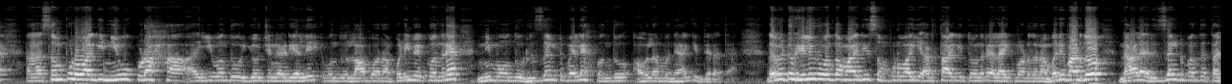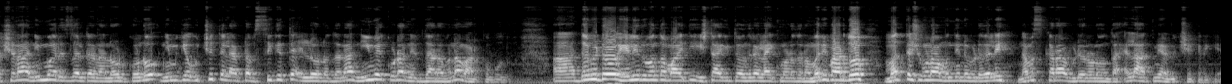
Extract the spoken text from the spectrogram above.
ಸಂಪೂರ್ಣವಾಗಿ ನೀವು ಕೂಡ ಈ ಒಂದು ಯೋಜನೆ ಅಡಿಯಲ್ಲಿ ಒಂದು ಲಾಭವನ್ನು ಪಡಿಬೇಕು ಅಂದ್ರೆ ನಿಮ್ಮ ಒಂದು ರಿಸಲ್ಟ್ ಮೇಲೆ ಒಂದು ಅವಲಂಬನೆ ಆಗಿದ್ದಿರುತ್ತೆ. ದಯವಿಟ್ಟು ಹೇಳಿರುವಂತಹ ಮಾಹಿತಿ ಸಂಪೂರ್ಣವಾಗಿ ಅರ್ಥ ಆಗಿತ್ತು ಅಂದ್ರೆ ಲೈಕ್ ಮಾಡೋದನ್ನ ಮರಿಬಾರ್ದು. ನಾಳೆ ರಿಸಲ್ಟ್ ಬಂದ ತಕ್ಷಣ ನಿಮ್ಮ ರಿಸಲ್ಟ್ ಅನ್ನ ನೋಡಿಕೊಂಡು ನಿಮಗೆ ಉಚಿತ ಲ್ಯಾಪ್ಟಾಪ್ ಸಿಗುತ್ತೆ ಇಲ್ಲೋ ಅನ್ನೋದನ್ನ ನೀವೇ ಕೂಡ ನಿರ್ಧಾರವನ್ನ ಮಾಡ್ಕೋಬಹುದು ದಯವಿಟ್ಟು ಹೇಳಿರುವಂತಹ ಮಾಹಿತಿ ಇಷ್ಟ ಆಗಿತ್ತು ಅಂದ್ರೆ ಲೈಕ್ ಮಾಡೋದನ್ನ ಮರಿಬಾರ್ದು. ಮತ್ತೆ ಶುಗುಣ ಮುಂದಿನ ವಿಡಿಯೋದಲ್ಲಿ. ನಮಸ್ಕಾರ. ವಿಡಿಯೋ ನೋಡುವಂತ ಎಲ್ಲ ಆತ್ಮೀಯ ವೀಕ್ಷಕರಿಗೆ.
